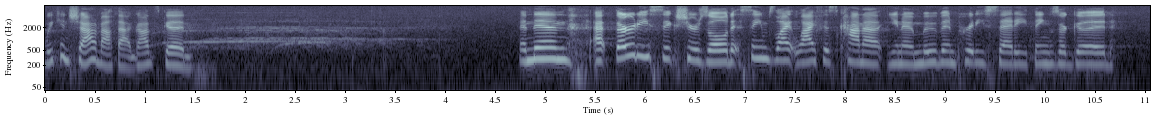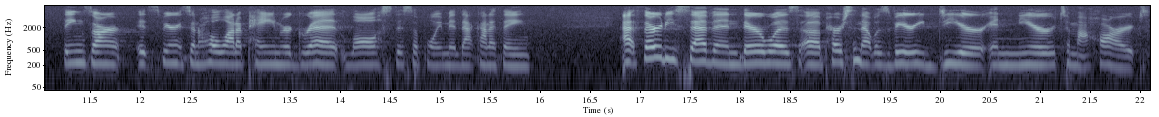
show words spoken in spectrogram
we can shout about that. God's good. And then at 36 years old, it seems like life is kind of, you know, moving pretty steady. Things are good things aren't experiencing a whole lot of pain, regret, loss, disappointment, that kind of thing. At 37, there was a person that was very dear and near to my heart.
